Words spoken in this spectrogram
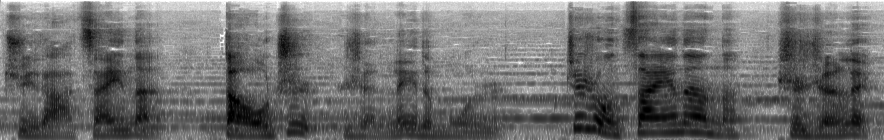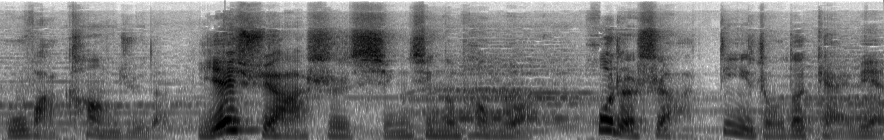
巨大灾难导致人类的末日。这种灾难呢，是人类无法抗拒的。也许啊，是行星的碰撞，或者是啊地轴的改变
